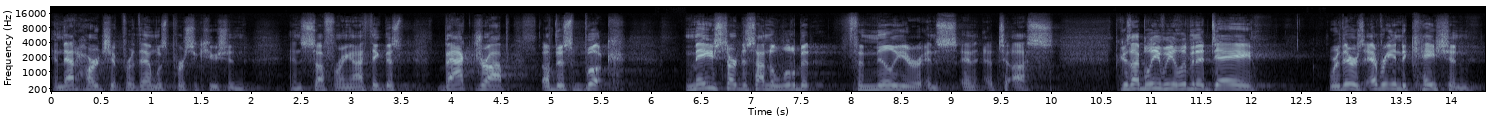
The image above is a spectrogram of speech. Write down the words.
And that hardship for them was persecution and suffering. And I think this backdrop of this book may start to sound a little bit familiar and, and, uh, to us because I believe we live in a day where there's every indication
